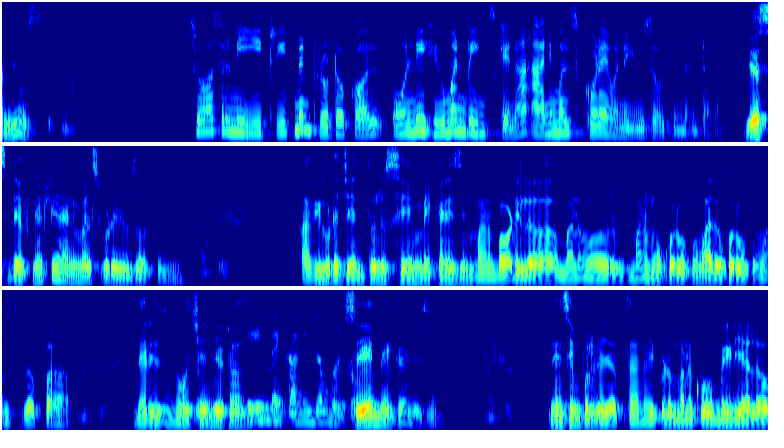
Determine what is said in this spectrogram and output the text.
అన్నీ వస్తాయి. సో అసలు మీ ఈ ట్రీట్మెంట్ ప్రోటోకాల్ ఓన్లీ హ్యూమన్ బీయింగ్స్కేనా? యానిమల్స్ కూడా ఏమైనా యూజ్ అవుతుందంటారా? ఎస్ డెఫినెట్లీ యానిమల్స్ కూడా యూజ్ అవుతుంది. అవి కూడా జంతువులు సేమ్ మెకానిజం మన బాడీలో మనము మనం ఒక రూపం అదొక రూపం అంతే తప్ప there is no change at all same mechanism same mechanism నేను సింపుల్గా చెప్తాను. ఇప్పుడు మనకు మీడియాలో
